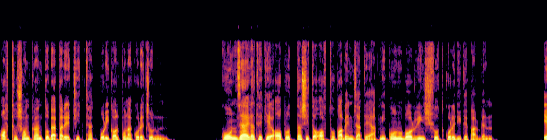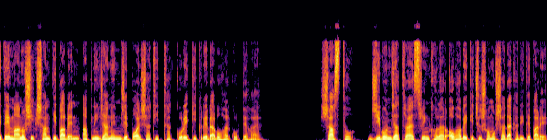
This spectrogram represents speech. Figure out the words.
অর্থ সংক্রান্ত ব্যাপারে ঠিকঠাক পরিকল্পনা করে চলুন। কোন জায়গা থেকে অপ্রত্যাশিত অর্থ পাবেন যাতে আপনি কোন বড় ঋণ শোধ করে দিতে পারবেন? এতে মানসিক শান্তি পাবেন। আপনি জানেন যে পয়সা ঠিকঠাক করে কি করে ব্যবহার করতে হয়। স্বাস্থ্য, জীবনযাত্রায় শৃঙ্খলার অভাবে কিছু সমস্যা দেখা দিতে পারে।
